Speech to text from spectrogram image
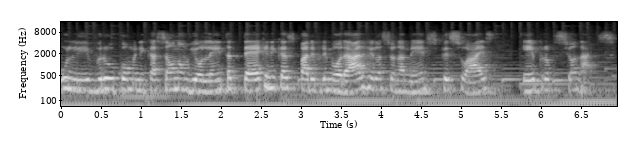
o livro Comunicação Não Violenta: Técnicas para Aprimorar Relacionamentos Pessoais e Profissionais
